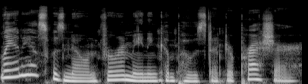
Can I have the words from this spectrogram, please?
Launius was known for remaining composed under pressure.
